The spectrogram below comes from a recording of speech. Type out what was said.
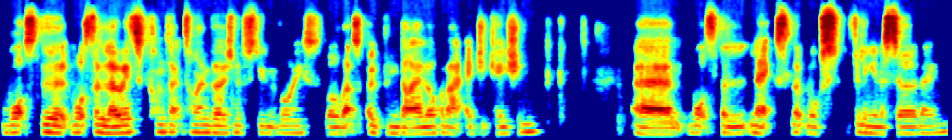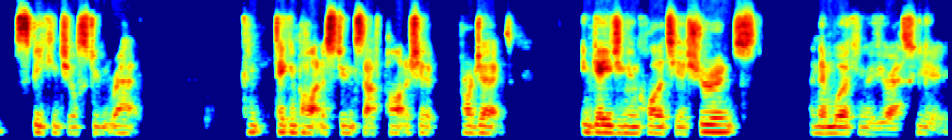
What's the what's the lowest contact time version of student voice? Well, that's open dialogue about education. Um, what's the next? Look, well, filling in a survey, speaking to your student rep, taking part in a student staff partnership project, engaging in quality assurance, and then working with your SU.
